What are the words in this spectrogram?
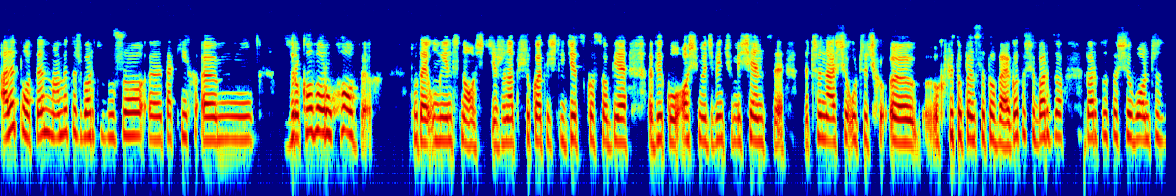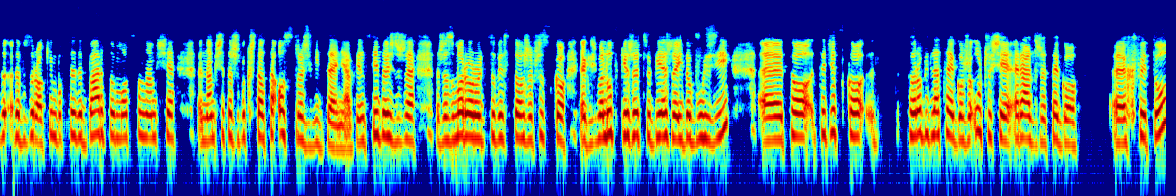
ale potem mamy też bardzo dużo takich wzrokowo-ruchowych tutaj umiejętności, że na przykład jeśli dziecko sobie w wieku 8-9 miesięcy zaczyna się uczyć e, chwytu pensetowego, to się bardzo, bardzo to się łączy ze wzrokiem, bo wtedy bardzo mocno nam się, nam się też wykształca ostrość widzenia, więc nie dość, że, że z moro rodziców jest to, że wszystko jakieś malutkie rzeczy bierze i do buzi, e, to to dziecko to robi dlatego, że uczy się raz, że tego e, chwytu,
